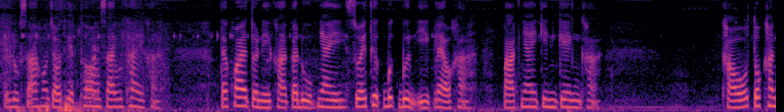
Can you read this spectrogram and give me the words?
เป็นลูกสาวของเจ้าเทพทองสายอุทัยค่ะ แต่ควายตัวนี้ค่ะ กระดูกใหญ่สวยทึกบึกบืนอีกแล้วค่ะ ปากใหญ่กินเก่งค่ะ เขาตกคัน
